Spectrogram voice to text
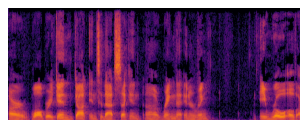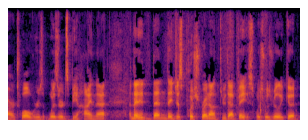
our wall break in, got into that second uh, ring, that inner ring, a row of our 12 wizards behind that. And then, then they just pushed right on through that base, which was really good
